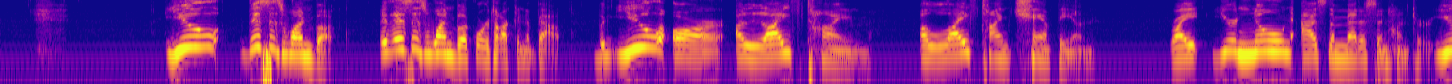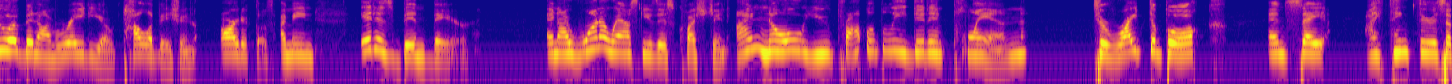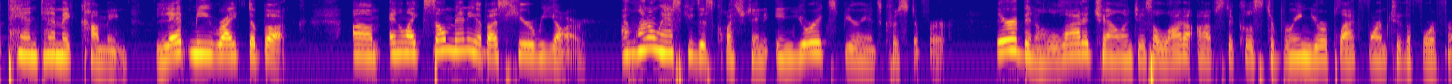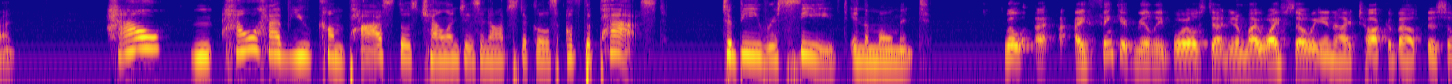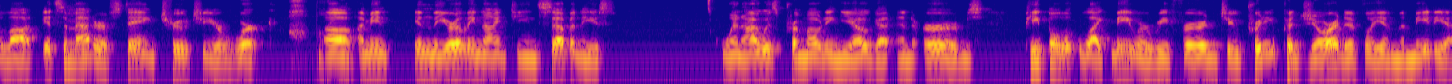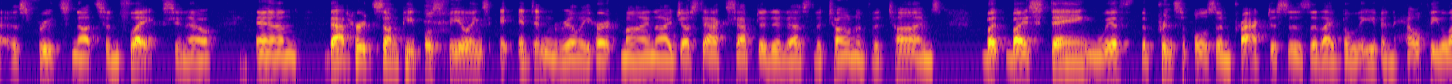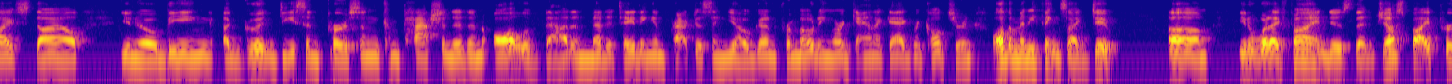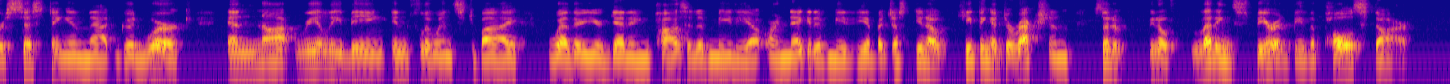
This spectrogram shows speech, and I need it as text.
You, this is one book. This is one book we're talking about, but you are a lifetime, a lifetime champion, right? You're known as the medicine hunter. You have been on radio, television, articles. I mean, it has been there. And I want to ask you this question. I know you probably didn't plan to write the book and say, I think there's a pandemic coming. Let me write the book. Um, and like so many of us, here we are. I want to ask you this question in your experience, Christopher. There have been a lot of challenges, a lot of obstacles to bring your platform to the forefront. How how have you come past those challenges and obstacles of the past to be received in the moment? Well, I, I, think it really boils down. You know, my wife Zoe and I talk about this a lot. It's a matter of staying true to your work. Oh, uh, I mean, in the early 1970s, when I was promoting yoga and herbs, people like me were referred to pretty pejoratively in the media as fruits, nuts, and flakes, you know? And that hurt some people's feelings. It, it, didn't really hurt mine. I just accepted it as the tone of the times. But by staying with the principles and practices that I believe in healthy lifestyle, you know, being a good, decent person, compassionate, and all of that, and meditating and practicing yoga and promoting organic agriculture and all the many things I do. Um, you know, what I find is that just by persisting in that good work, and not really being influenced by whether you're getting positive media or negative media, but just, you know, keeping a direction, sort of, you know, letting spirit be the pole star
